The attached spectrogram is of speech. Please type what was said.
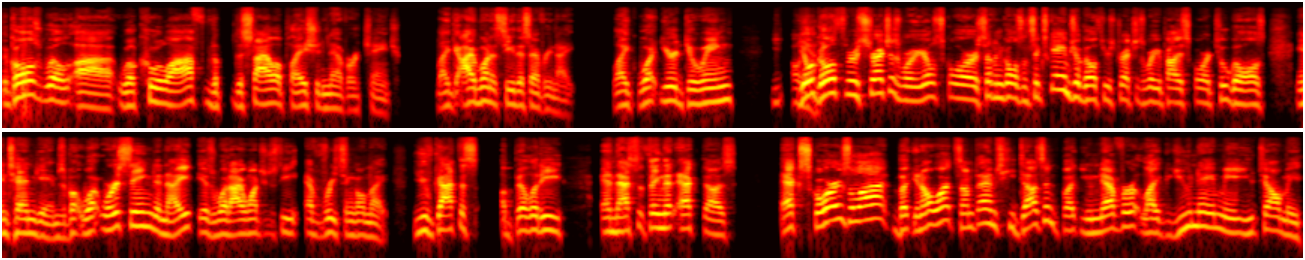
The goals will uh will cool off. The the style of play should never change. Like I want to see this every night. Like what you're doing, Oh, you'll yeah. go through stretches where you'll score seven goals in six games. You'll go through stretches where you probably score two goals in 10 games. But what we're seeing tonight is what I want to see every single night. You've got this ability, and that's the thing that Ek does. Ek scores a lot, but you know what? Sometimes he doesn't, but you never like you name me, you tell me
